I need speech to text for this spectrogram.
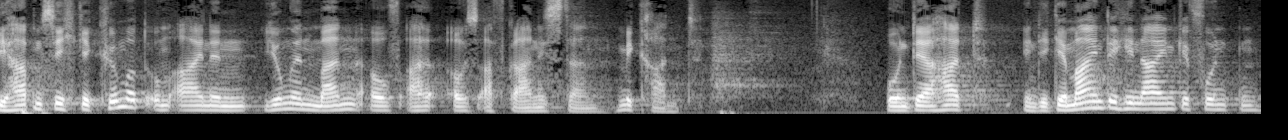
die haben sich gekümmert um einen jungen Mann auf, aus Afghanistan, Migrant. Und der hat in die Gemeinde hineingefunden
